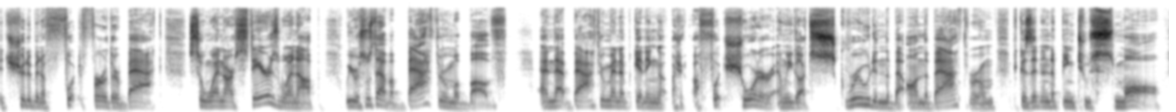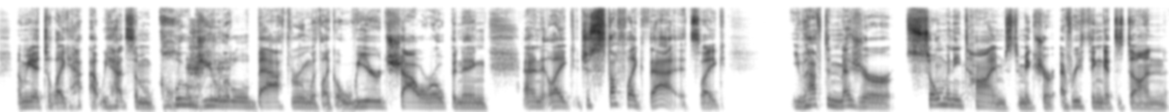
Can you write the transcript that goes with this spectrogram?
It should have been a foot further back. So when our stairs went up we were supposed to have a bathroom above and that bathroom ended up getting a, a, foot shorter and we got screwed in the on the bathroom because it ended up being too small and we had to like ha- we had some kludgy little bathroom with like a weird shower opening and it, like just stuff like that. It's like you have to measure so many times to make sure everything gets done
